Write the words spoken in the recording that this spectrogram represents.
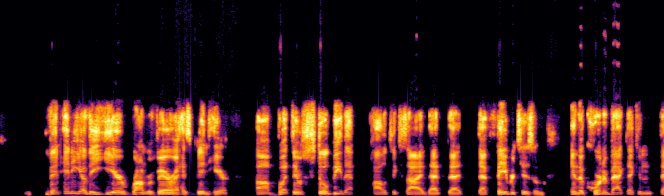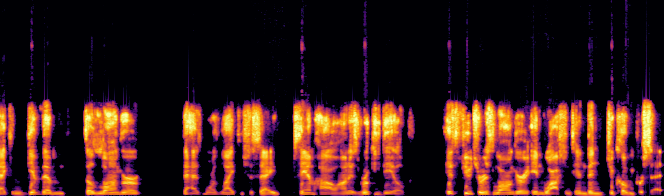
than any other year Ron Rivera has been here. Um, but there'll still be that politics side, that that that favoritism in the quarterback that can that can give them the longer that has more life, you should say. Sam Howell on his rookie deal, his future is longer in Washington than Jacoby Brissett.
